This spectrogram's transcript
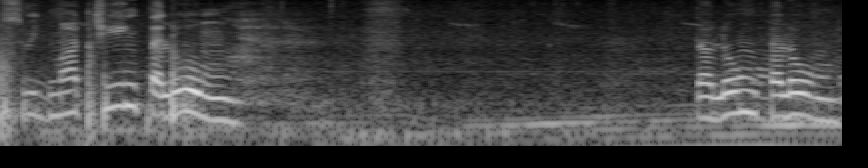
Sweet matching talong. Talong, talong.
